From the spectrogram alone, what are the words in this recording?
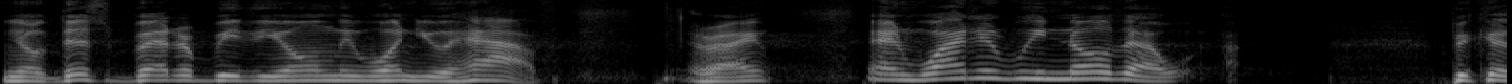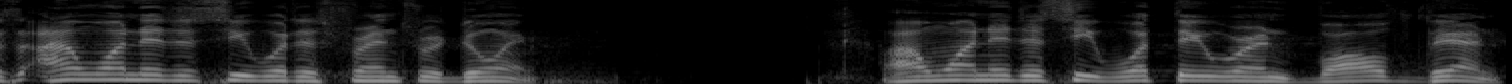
You know, this better be the only one you have, right? And why did we know that? Because I wanted to see what his friends were doing. I wanted to see what they were involved in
